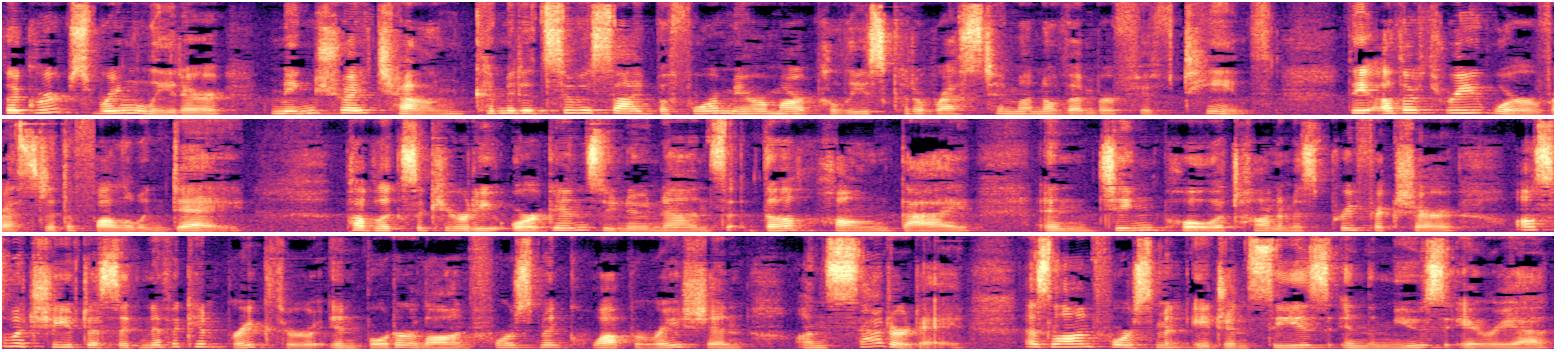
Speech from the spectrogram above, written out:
The group's ringleader, Ming Xuechang, committed suicide before Myanmar police could arrest him on November 15th. The other three were arrested the following day. Public security organs in Yunnan's Dehong Dai and Jingpo Autonomous Prefecture also achieved a significant breakthrough in border law enforcement cooperation on Saturday as law enforcement agencies in the Muse area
